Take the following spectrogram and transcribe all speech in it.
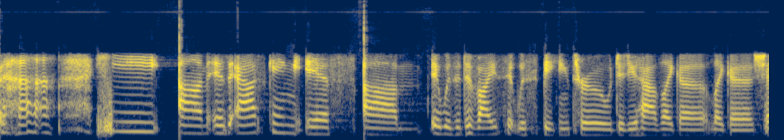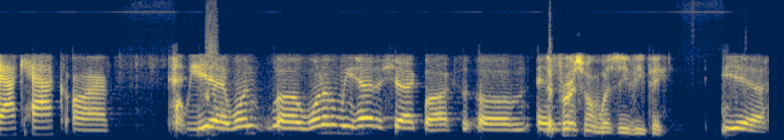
right. he um, is asking if um, it was a device it was speaking through. Did you have like a like a shack hack or what we? Yeah, one uh, one of them we had a shack box. Um, and The first one was E EVP. Yeah,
